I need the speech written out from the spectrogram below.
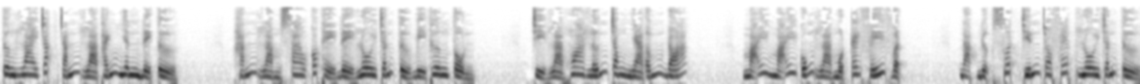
tương lai chắc chắn là thánh nhân đệ tử, hắn làm sao có thể để lôi chấn tử bị thương tổn, chỉ là hoa lớn trong nhà ấm đó, mãi mãi cũng là một cái phế vật, đạt được xuất chiến cho phép lôi chấn tử,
